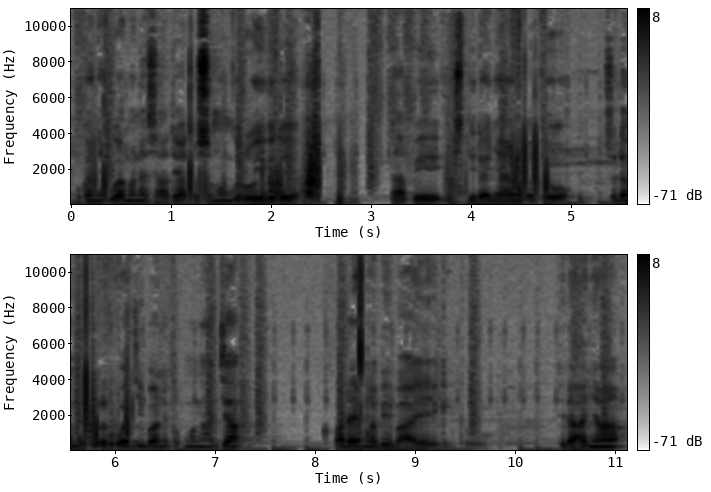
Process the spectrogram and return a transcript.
Bukannya gue menasihati atau semenggurui gitu ya. Tapi setidaknya gue tuh sudah mengukur kewajiban untuk mengajak kepada yang lebih baik gitu. Tidak hanya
